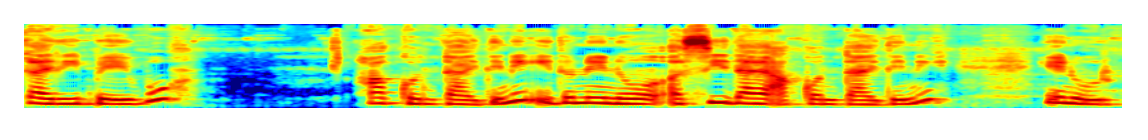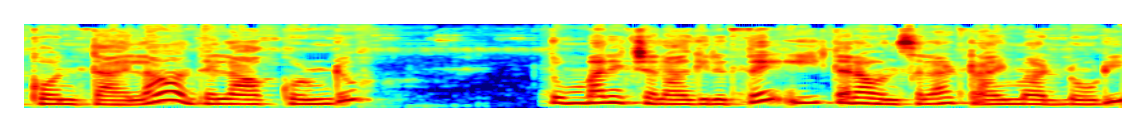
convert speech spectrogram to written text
ಕರಿಬೇವು ಹಾಕ್ಕೊತಾ ಇದ್ದೀನಿ. ಇದು ನೀನು ಹಸಿದಾಗಿ ಹಾಕ್ಕೊತಾ ಇದ್ದೀನಿ. ಏನು ಹುರ್ಕೊತಾ ಇಲ್ಲ, ಅದೆಲ್ಲ ಹಾಕ್ಕೊಂಡು ತುಂಬಾ ಚೆನ್ನಾಗಿರುತ್ತೆ. ಈ ಥರ ಒಂದು ಸಲ ಟ್ರೈ ಮಾಡಿ ನೋಡಿ.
